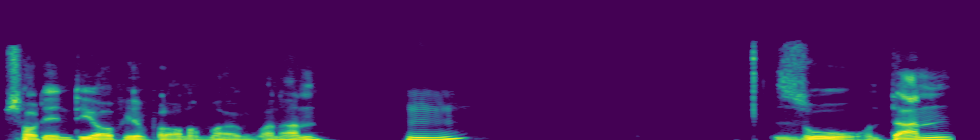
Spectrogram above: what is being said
schau den dir auf jeden Fall auch nochmal irgendwann an. Mhm. So, und dann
